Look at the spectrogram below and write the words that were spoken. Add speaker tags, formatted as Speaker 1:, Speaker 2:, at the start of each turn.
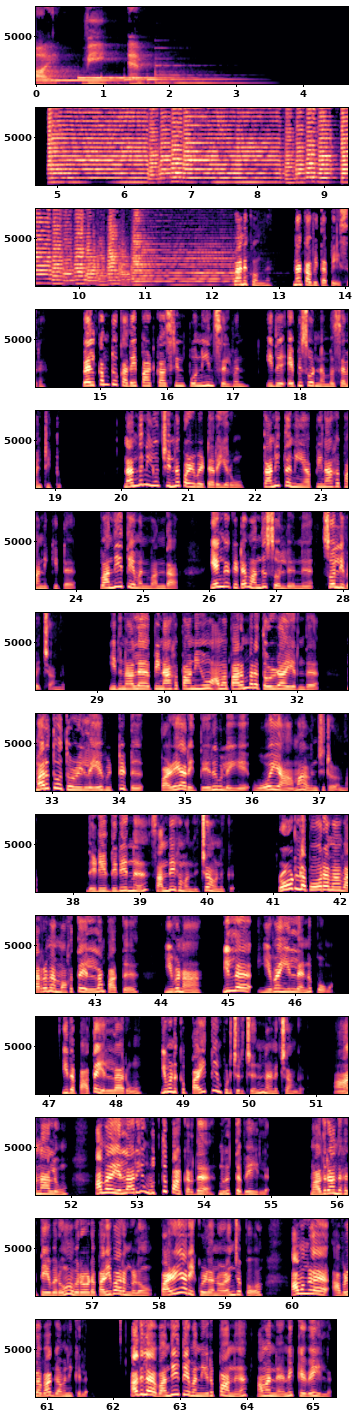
Speaker 1: I V M.
Speaker 2: வணக்கங்க. நான் கவிதா பேசுறேன். வெல்கம் டு கதை பாட்காஸ்டின் பொன்னியின் செல்வன். இது எபிசோட் நம்பர் 72 டூ நந்தினியும் சின்ன பழுவேட்டரையரும் தனித்தனியா பினாக பாணிக்கிட்ட வந்தியத்தேவன் வந்தா எங்க கிட்ட வந்து சொல்லுன்னு சொல்லி வச்சாங்க. இதனால பினாகபாணியும் அவன் பரம்பரை தொழிலா இருந்த மருத்துவ தொழிலையே விட்டுட்டு பழையாறை தெருவிலேயே ஓயாம அலைஞ்சிட்டு இருந்தான். திடீர் திடீர்னு சந்தேகம் வந்துச்சு அவனுக்கு. ரோட்ல போறவன் வர்றவன் முகத்தை எல்லாம் பார்த்து இவனா? இல்ல இவன் இல்லைன்னு போவான். இத பார்த்த எல்லாரும் இவனுக்கு பைத்தியம் பிடிச்சிருச்சுன்னு நினைச்சாங்க. ஆனாலும் அவன் எல்லாரையும் உத்து பார்க்கறத நிறுத்தவே இல்லை. மதுராந்தகத்தேவரும் அவரோட பரிவாரங்களும் பழைய அறைக்குள்ள நுழைஞ்சப்போ அவங்கள அவ்வளவா கவனிக்கல. அதுல வந்தியத்தேவன் இருப்பான்னு அவன் நினைக்கவே இல்லை.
